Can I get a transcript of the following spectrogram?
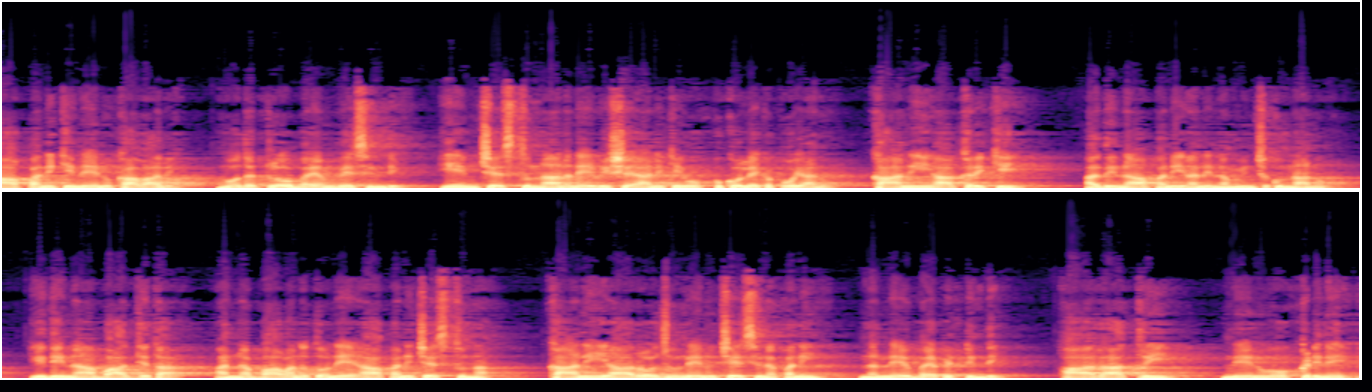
ఆ పనికి నేను కావాలి. మొదట్లో భయం వేసింది. ఏం చేస్తున్నాననే విషయానికి ఒప్పుకోలేకపోయాను. కానీ ఆఖరికి అది నా పని అని నమ్మించుకున్నాను. ఇది నా బాధ్యత అన్న భావనతోనే ఆ పని చేస్తున్నా. కానీ ఆ రోజు నేను చేసిన పని నన్నే భయపెట్టింది. ఆ రాత్రి నేను ఒక్కడినే.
